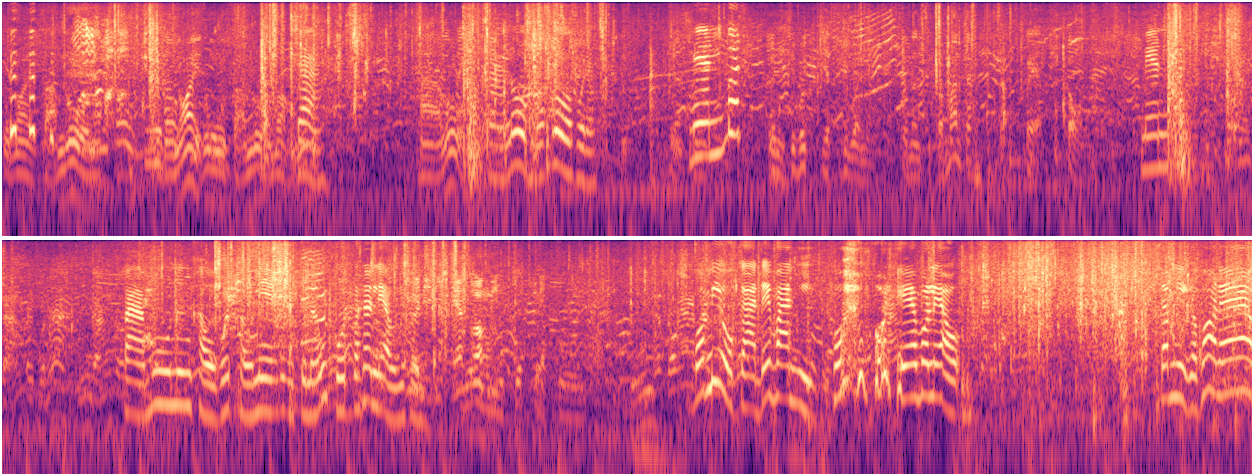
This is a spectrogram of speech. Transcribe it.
ตัวน้อยสามโลเนาะตัวน้อยก็หมูสามโลเนาะจ้าห้าโลห้าโลหกโลพุ่นนะแม่นเบิดตัวนี้สิบ่เจ็ดอยู่วันตัวนั้นสิประมาณจักจักแปดที่ต่อแม่นป่าหมูหนึงเขาเบิดเขาแน่เลยคุณนะกดบ่ทันแล้วอยู่เพิ่นแม่นสองนี่เจ็ดแปดตัวบ่มีโอกาสได้บ้านอีกเพราะเพราะแท้บ่แล้วจำนี่ก็พอแล้ว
